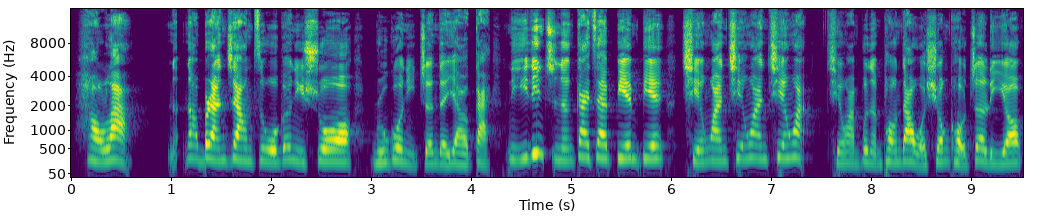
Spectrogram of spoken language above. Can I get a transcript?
好啦，那那不然这样子，我跟你说，如果你真的要盖，你一定只能盖在边边，千万千万千万千万不能碰到我胸口这里哦。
